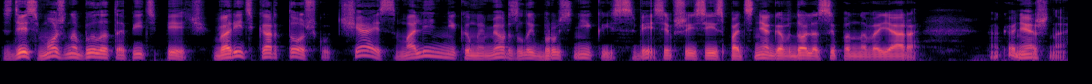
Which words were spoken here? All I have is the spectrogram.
здесь можно было топить печь, варить картошку, чай с малинником и мерзлой брусникой, свесившейся из-под снега вдоль осыпанного яра. А, конечно,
